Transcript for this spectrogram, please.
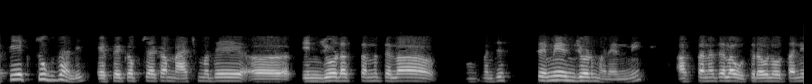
ती एक चूक झाली. एफ ए कपच्या एका मॅच मध्ये इंजोर्ड असताना त्याला म्हणजे सेमी इंजोर्ड म्हणेन मी असताना त्याला उतरवलं होतं आणि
